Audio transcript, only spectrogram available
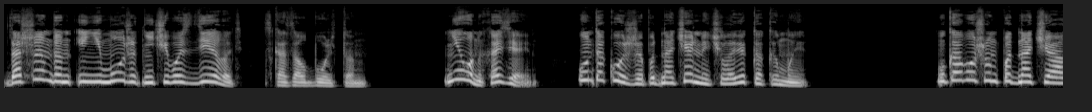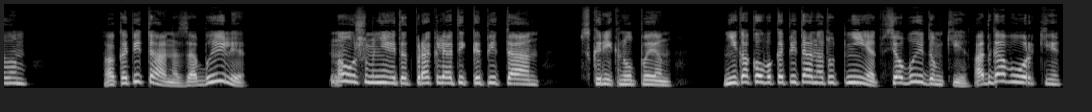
«Да Шендон и не может ничего сделать», — сказал Больтон. «Не он хозяин. Он такой же подначальный человек, как и мы». «У кого ж он под началом?» «А капитана забыли?» «Ну уж мне этот проклятый капитан!» — вскрикнул Пен. «Никакого капитана тут нет, все выдумки, отговорки.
